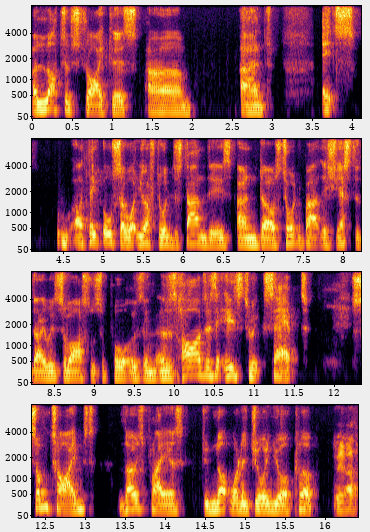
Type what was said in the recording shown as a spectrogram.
a lot of strikers, um, and it's I think also what you have to understand is, and I was talking about this yesterday with some Arsenal supporters, and as hard as it is to accept, sometimes those players do not want to join your club. Yeah,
